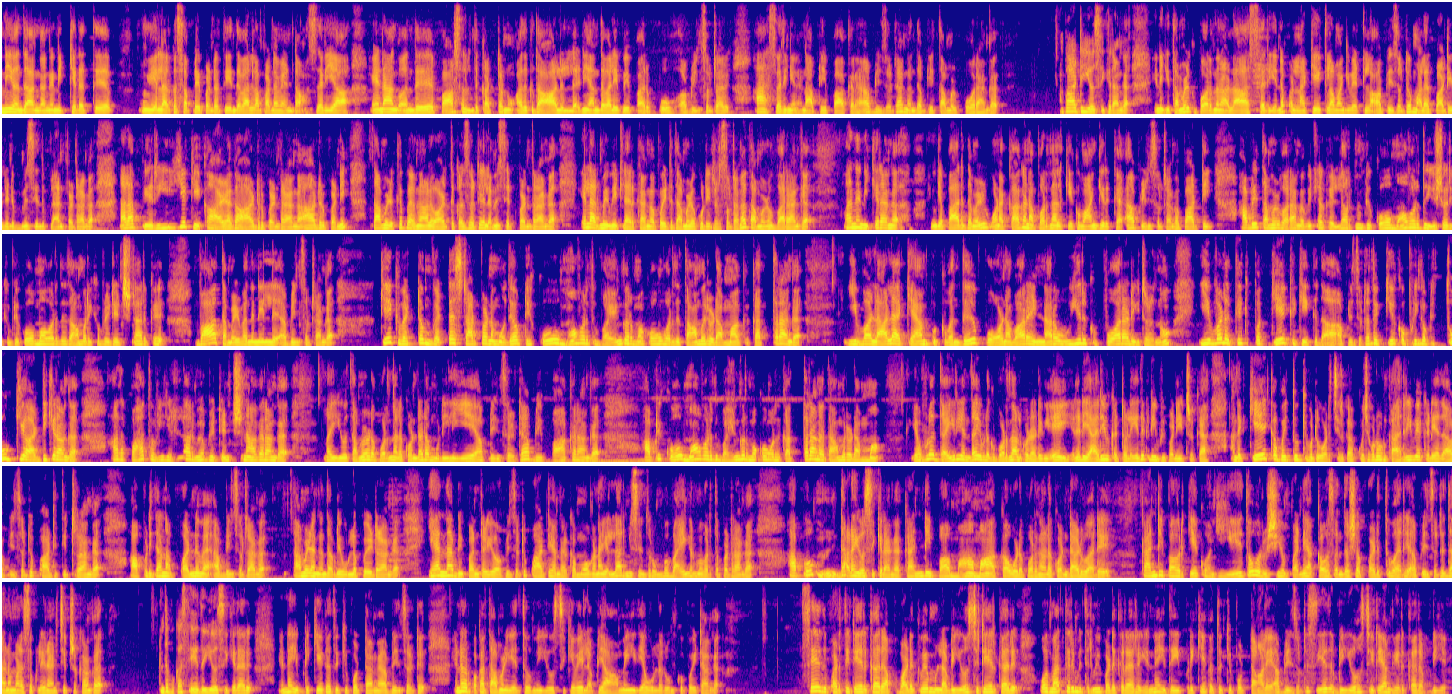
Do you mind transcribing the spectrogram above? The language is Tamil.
நீ வந்து அங்கங்கே நிற்கிறது எல்லாருக்கும் சப்ளை பண்ணுறது இந்த வேலைலாம் பண்ண வேண்டாம். சரியா? ஏன்னா அங்கே வந்து பார்சல் வந்து கட்டணும். அதுக்கு தான் ஆள் இல்லை. நீ அந்த வேலையை போய் பாரு போ அப்படின்னு சொல்கிறாரு ஆ சரிங்க நான் அப்படியே பார்க்குறேன் அப்படின்னு சொல்லிட்டு அங்கே வந்து அப்படியே தமிழ் போகிறாங்க பாட்டி யோசிக்கிறாங்க. இன்றைக்கி தமிழுக்கு பிறந்த நாளா? சரி என்ன பண்ணலாம்? கேக்லாம் வாங்கி வெட்டலாம் அப்படின்னு சொல்லிட்டு மலர் பாட்டி ரெண்டு பேருமே சேர்ந்து பிளான் பண்ணுறாங்க நல்லா பெரிய கேக்காக அழகாக ஆர்டர் பண்ணுறாங்க ஆர்டர் பண்ணி தமிழுக்கு பிறந்தநாள் வாழ்த்துக்கள் சொல்லிட்டு எல்லாமே செட் பண்ணுறாங்க எல்லாருமே வீட்டில் இருக்காங்க. போயிட்டு தமிழை கூட்டிகிட்டு சொல்கிறாங்க தமிழும் வராங்க. வந்து நிற்கிறாங்க இங்கே பாரு தமிழ் உனக்காக நான் பிறந்தநாள் கேக்கு வாங்கியிருக்கேன் அப்படின்னு சொல்கிறாங்க பாட்டி. அப்படியே தமிழ் வராங்க. வீட்டில் இருக்க எல்லாருக்கும் இப்படி கோபமாக வருது. ஈஸ்வரிக்கு இப்படி கோபமாக வருது. தாமரைக்கு இப்படி டென்ஷனாக இருக்குது வா தமிழ் வந்து நில்லு அப்படின்னு சொல்கிறாங்க கேக் வெட்டம் வெட்ட ஸ்டார்ட் பண்ணும்போது அப்படியே கோவமாக வருது. பயங்கரமாக கோவம் வருது. தாமரையோட அம்மாவுக்கு கத்துறாங்க. இவளால் கேம்புக்கு வந்து போன வாரம் இந்நேரம் உயிருக்கு போராடிக்கிட்டு இருந்தோம். இவளுக்கு இப்போ கேக்கு கேட்குதா அப்படின்னு சொல்லிட்டு அந்த கேக் அப்படிங்க அப்படி தூக்கி அடிக்கிறாங்க. அதை பார்த்தோன்னே எல்லாருமே அப்படி டென்ஷன் ஆகிறாங்க. ஐயோ தமிழோட பிறந்தநாளை கொண்டாட முடியலையே அப்படின்னு சொல்லிட்டு அப்படி பார்க்குறாங்க. அப்படி கோவமாக வருது பயங்கரமாக கோவம் வருது. கத்துறாங்க தாமரோட அம்மா. எவ்வளோ தைரியம் தான் இவளுக்கு பிறந்தநாள் கொண்டாடுங்க. ஏய் என்னடி அறிவு கட்டலை எதுக்கு நீ இப்படி பண்ணிட்டு இருக்க அந்த கேக்கை போய் தூக்கி போட்டு உடச்சிருக்கா. கொஞ்சம் கூட உனக்கு அறிவே கிடையாதா? அப்படின்னு சொல்லிட்டு பாட்டி திட்டுறாங்க. அப்படி தான் நான் பண்ணுவேன் அப்படின்னு சொல்கிறாங்க தமிழங்க அங்கேருந்து அப்படியே உள்ளே போயிடுறாங்க. ஏன் தான் இப்படி பண்ணுறியோ அப்படின்னு சொல்லிட்டு பாட்டி அங்கே இருக்க மோகனா எல்லாருமே சேர்ந்து ரொம்ப பயங்கரமாக வருத்தப்படுறாங்க. அப்போது தனம் யோசிக்கிறாங்க. கண்டிப்பாக மாமா அக்காவோட பிறந்தநாளை கொண்டாடுவார். கண்டிப்பாக அவர் கேக் வாங்கி ஏதோ ஒரு விஷயம் பண்ணி அக்காவை சந்தோஷப்படுத்துவார் அப்படின்னு சொல்லிட்டு தன மனசுக்குள்ளேயே நினச்சிட்டு இருக்காங்க. இந்த பக்கம் சேது யோசிக்கிறாரு. என்ன இப்படி கேக்க தூக்கி போட்டாங்க? அப்படின்னு சொல்லிட்டு. இன்னொரு பக்கம் தமிழ் எதுவுமே யோசிக்கவே இல்லை. அப்படியே அமைதியாக உள்ள ரூமுக்கு போயிட்டாங்க. சேது படுத்துகிட்டே இருக்காரு. அப்போ படுக்கவே முடியல. அப்படியே யோசிச்சுட்டே இருக்காரு. ஒரு மாதிரி திரும்பி திரும்பி படுக்கிறாரு. என்ன இது? இப்படி கேட்க தூக்கி போட்டாங்களே? அப்படின்னு சொல்லிட்டு சேது அப்படியே யோசிச்சுட்டே அங்கே இருக்காரு அப்படியே.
